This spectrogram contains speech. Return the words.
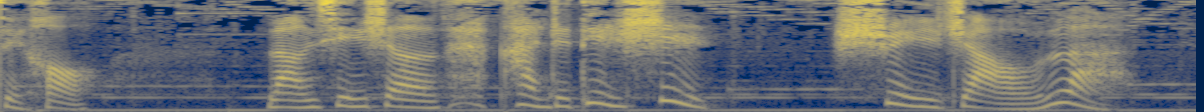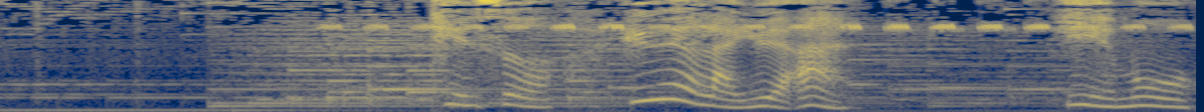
最后，狼先生看着电视睡着了。天色。越来越暗，夜幕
